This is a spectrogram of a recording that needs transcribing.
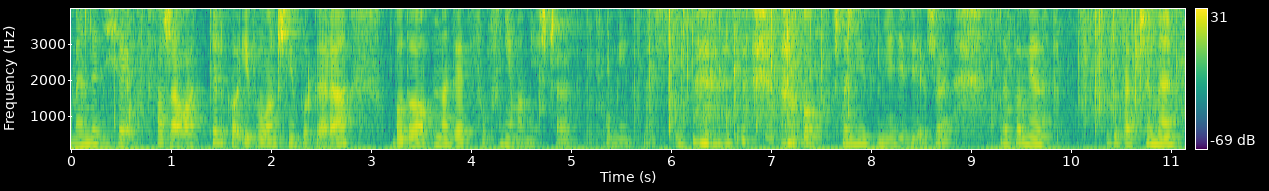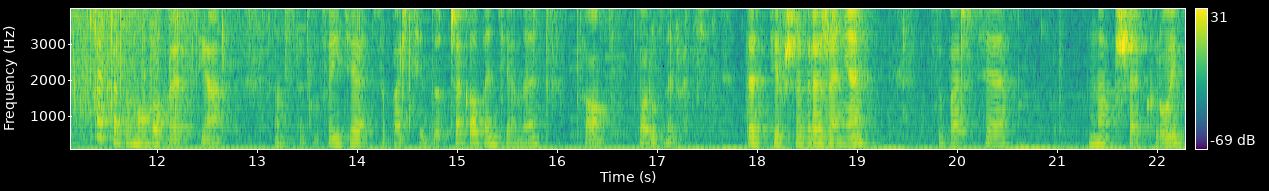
Będę dzisiaj odtwarzała tylko i wyłącznie burgera, bo do nuggetsów nie mam jeszcze umiejętności, albo przynajmniej w nie nie wierzę. Natomiast zobaczymy, jaka domowa wersja nam z tego wyjdzie. Zobaczcie, do czego będziemy to porównywać. Test pierwsze wrażenie. Zobaczcie na przekrój.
